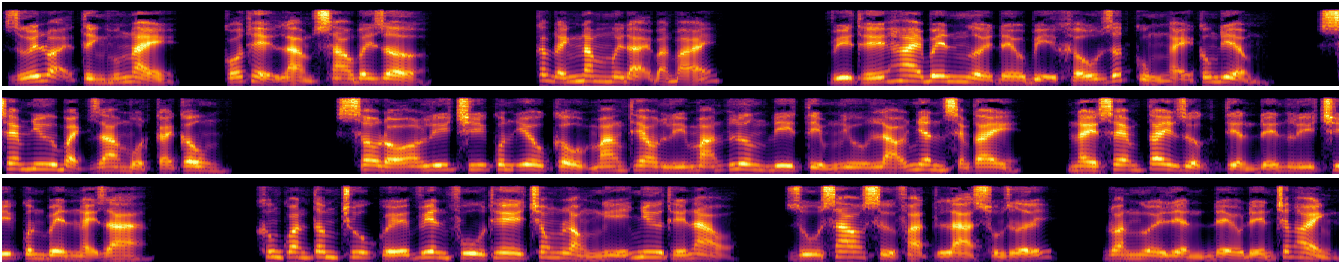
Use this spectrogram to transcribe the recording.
Dưới loại tình huống này, có thể làm sao bây giờ? Các đánh 50 đại bản bái. Vì thế hai bên người đều bị khấu rất cùng ngày công điểm, xem như bạch ra một cái công. Sau đó Lý Trí Quân yêu cầu mang theo Lý Mãn Lương đi tìm như lão nhân xem tay, này xem tay dược tiền đến Lý Trí Quân bên này ra. Không quan tâm Chu Quế Viên phu thê trong lòng nghĩ như thế nào, dù sao xử phạt là xuống dưới, đoàn người liền đều đến chấp hành.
